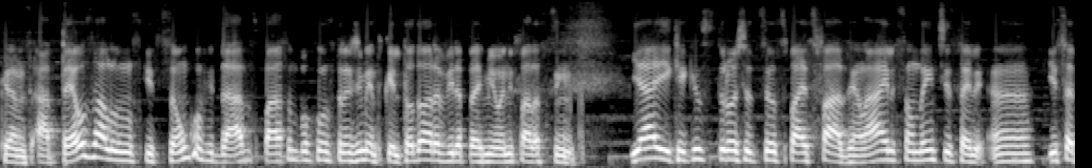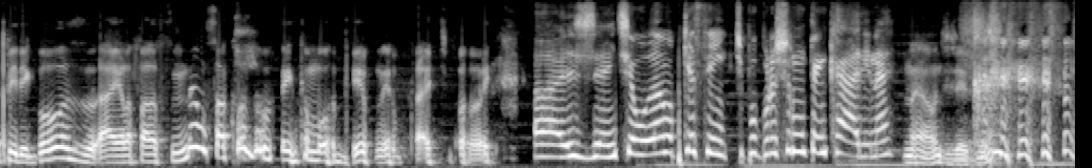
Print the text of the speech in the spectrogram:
Camis, até os alunos que são convidados passam por constrangimento, porque ele toda hora vira pra Hermione e fala assim. E aí, o que, que os trouxas de seus pais fazem lá? Eles são dentistas. Aí ele, ah, isso é perigoso? Aí ela fala assim, não, só quando tentam morder o meu pai. Tipo, oi. Ai, gente, eu amo, porque assim, tipo, o bruxo não tem cárie, né? Não, de jeito nenhum.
